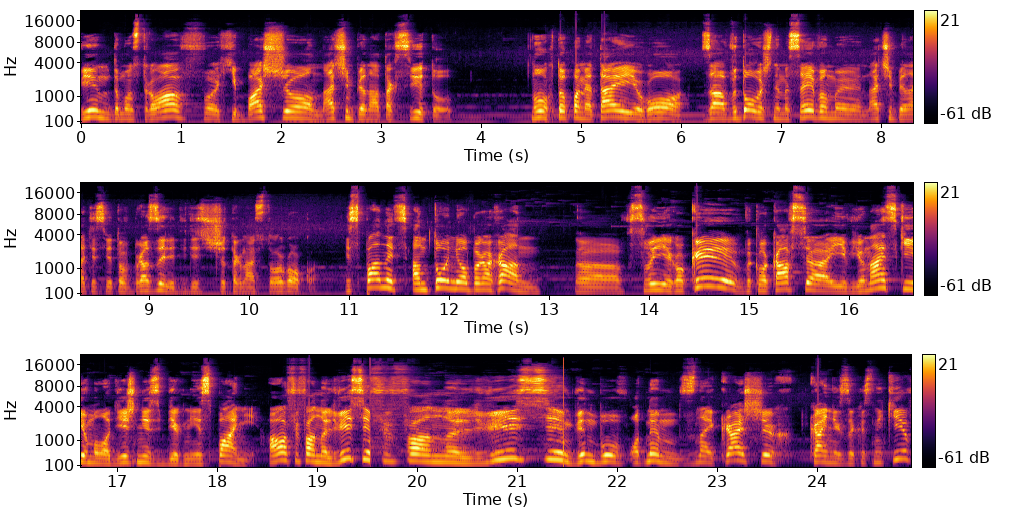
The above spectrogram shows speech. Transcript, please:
він демонстрував е, хіба що на чемпіонатах світу. Ну, хто пам'ятає його за видовищними сейвами на чемпіонаті світу в Бразилії 2014 року. Іспанець Антоніо Браган е, в свої роки викликався і в юнацькій, і в молодіжній збірні Іспанії. А у FIFA 08, FIFA 08 він був одним з найкращих крайніх захисників,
